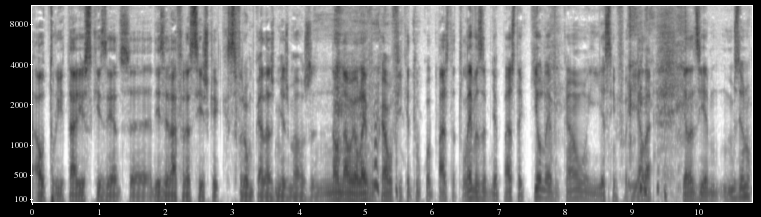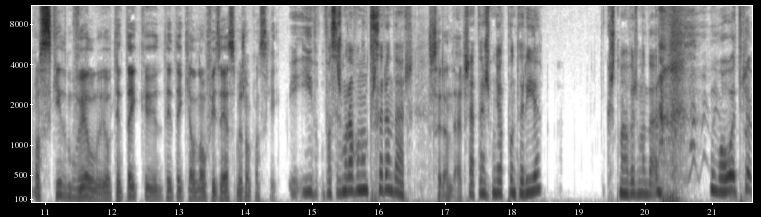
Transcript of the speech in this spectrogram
autoritário, se quiseres, a dizer à Francisca que se for um bocado às minhas mãos, não, não, eu levo o cão, fica tu com a pasta, tu levas a minha pasta, que eu levo o cão, e assim foi. E ela, e ela dizia, mas eu não consegui movê-lo, eu tentei que, tentei que ele não o fizesse, mas não consegui. E, e vocês moravam num terceiro andar? Terceiro andar. Já tens melhor pontaria? Costumavas mandar? uma outra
